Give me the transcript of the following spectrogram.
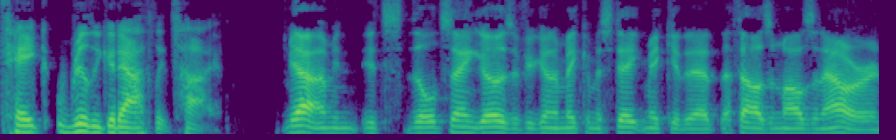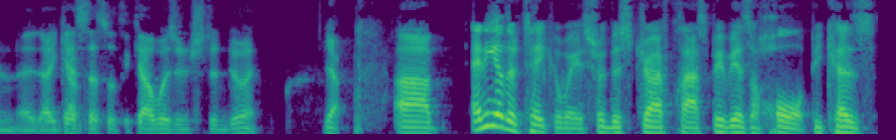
take really good athletes high. Yeah, I mean, it's the old saying goes: if you're going to make a mistake, make it at a thousand miles an hour, and I guess yep. that's what the Cowboys are interested in doing. Yeah. Uh, any other takeaways for this draft class, maybe as a whole? Because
